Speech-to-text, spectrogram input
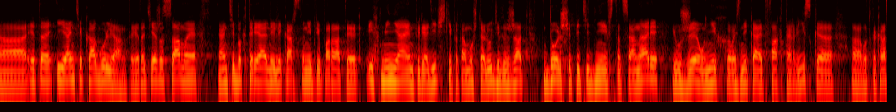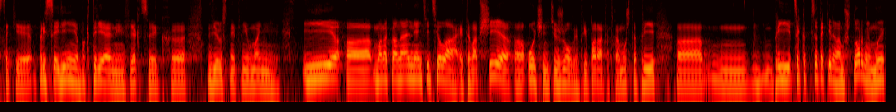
А, это и антикоагулянты, это те же самые антибактериальные лекарственные препараты. Их меняем периодически, потому что люди лежат дольше пяти дней в стационаре, и уже у них возникает фактор риска а, вот как раз-таки присоединения бактериальной инфекции к вирусной пневмонии. И э, моноклональные антитела – это вообще э, очень тяжелые препараты, потому что при, э, при цитокиновом шторме мы,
